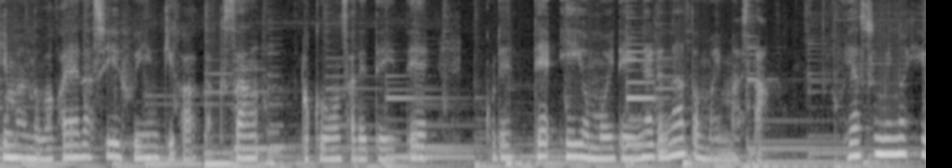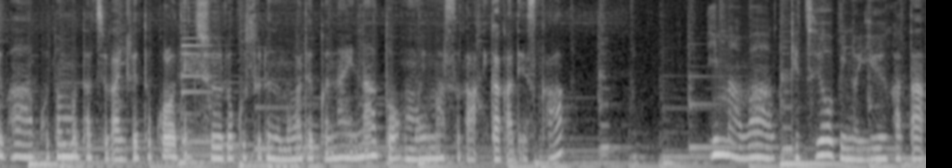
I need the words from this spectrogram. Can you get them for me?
今の我が家らしい雰囲気がたくさん録音されていてこれっていい思い出になるなと思いました。お休みの日は子どもたちがいるところで収録するのも悪くないなと思いますがいかがですか？今は月曜日の夕方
